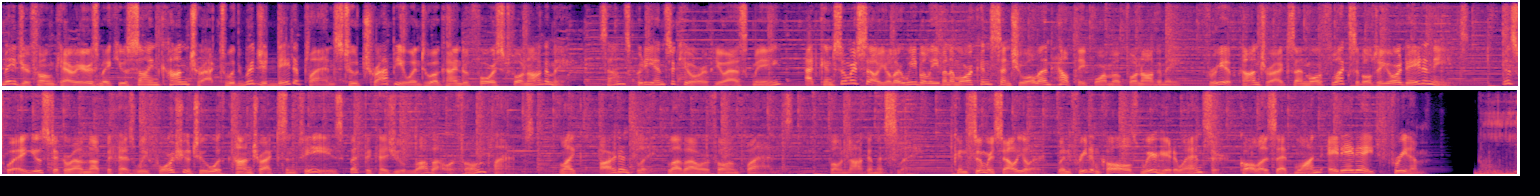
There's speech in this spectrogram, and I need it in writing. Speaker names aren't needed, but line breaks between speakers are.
Major phone carriers make you sign contracts with rigid data plans to trap you into a kind of forced phonogamy. Sounds pretty insecure, if you ask me. At Consumer Cellular, we believe in a more consensual and healthy form of phonogamy, free of contracts and more flexible to your data needs. This way, you stick around not because we force you to with contracts and fees, but because you love our phone plans. Like ardently love our phone plans. Phonogamously. Consumer Cellular. When freedom calls, we're here to answer. Call us at 1 888 freedom.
